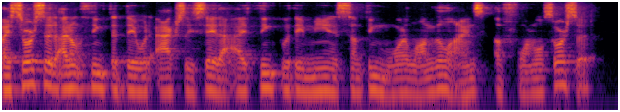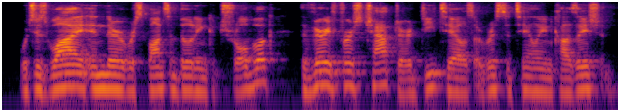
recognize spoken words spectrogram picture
By sourcehood, I don't think that they would actually say that. I think what they mean is something more along the lines of formal sourcehood, which is why in their responsibility and control book, the very first chapter details Aristotelian causation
